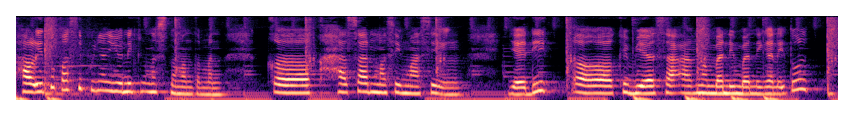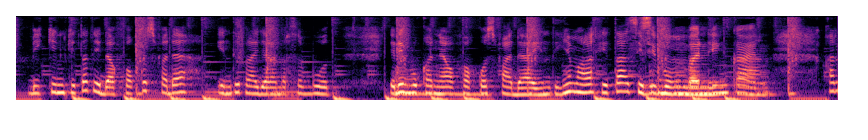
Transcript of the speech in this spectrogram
hal itu pasti punya uniqueness teman-teman, kekhasan masing-masing. Jadi eh, kebiasaan membanding-bandingkan itu bikin kita tidak fokus pada inti pelajaran tersebut. Jadi bukannya fokus pada intinya malah kita sibuk, Sibuk membandingkan. membandingkan. Kan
